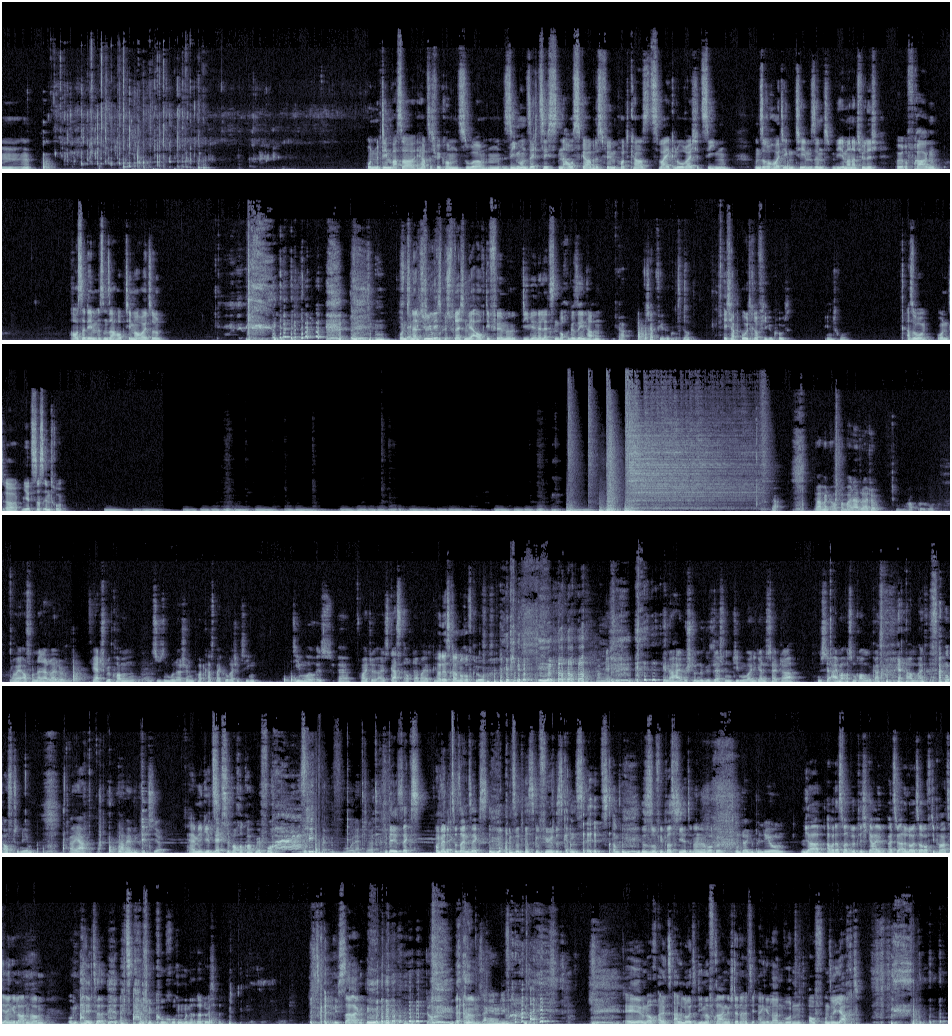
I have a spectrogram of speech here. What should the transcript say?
Mhm. Und mit dem Wasser herzlich willkommen zur mm, 67. Ausgabe des Filmpodcasts Zwei glorreiche Ziegen. Unsere heutigen Themen sind, wie immer natürlich, eure Fragen. Außerdem ist unser Hauptthema heute Und natürlich besprechen wir auch die Filme, die wir in der letzten Woche gesehen haben. Ja. Ich habe viel geguckt, du? Ich habe ultra viel geguckt. Intro. Ach so, und äh, jetzt das Intro. Ja. Damit auch von meiner Seite. Damit auch von meiner Seite herzlich willkommen zu diesem wunderschönen Podcast bei Glorreiche Ziegen. Timo ist äh, heute als Gast auch dabei. Ja, der ist gerade noch auf Klo. Wir haben letztens eine halbe Stunde gesessen. Timo war die ganze Zeit da. Dann ist er einmal aus dem Raum gegangen. Wir haben angefangen aufzunehmen. Aber ja, Fabian, wie geht's dir? Hä, mir Die geht's. letzte Woche kommt mir vor wie fünf Monate. Nee, sechs. Um ehrlich zu sein, sechs. Also das Gefühl ist ganz seltsam. Es ist so viel passiert in einer Woche. Unser Jubiläum. Ja, aber das war wirklich geil, als wir alle Leute auch auf die Party eingeladen haben. Und Alter, als alle Corona dadurch hatten. Das kann ich nicht sagen. Doch. Wir sagen ja nur die Wahrheit. Ey, und auch als alle Leute, die immer Fragen gestellt haben, als sie eingeladen wurden auf unsere Yacht.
